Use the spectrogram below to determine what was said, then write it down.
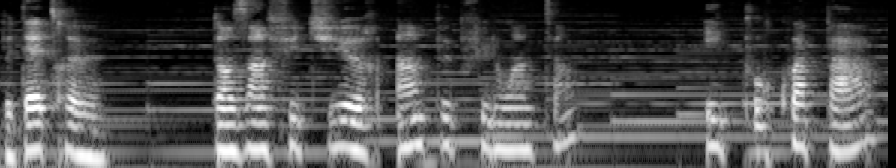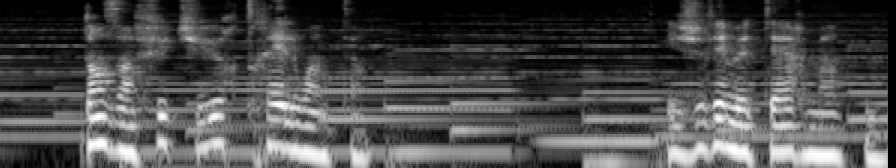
Peut-être euh, dans un futur un peu plus lointain, et pourquoi pas dans un futur très lointain. Et je vais me taire maintenant.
